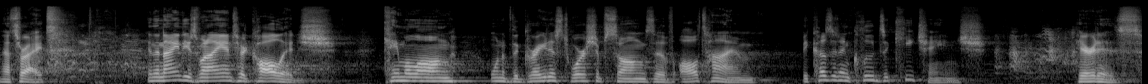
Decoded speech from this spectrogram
That's right. In the 90s, when I entered college, came along one of the greatest worship songs of all time because it includes a key change. Here it is.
